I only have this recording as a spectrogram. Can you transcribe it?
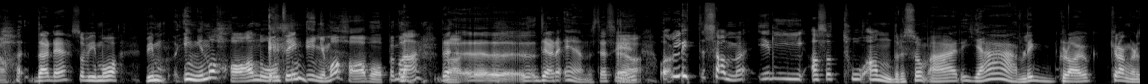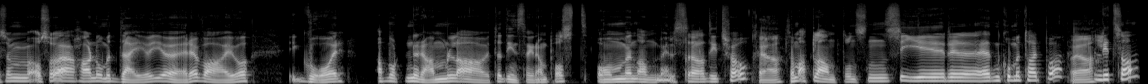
ja. Det er det. Så vi må, vi må Ingen må ha noen ting. Ingen må ha våpen, da. Nei, det, uh, det er det eneste jeg sier. Ja. Og litt det samme i altså, to andre som er jævlig glad i å krangle, som også har noe med deg å gjøre, var jo i går at Morten Ramm la ut et Instagram-post om en anmeldelse av ditt show, Ja. som Atle Antonsen sier eh, en kommentar på. Ja. Litt sånn.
